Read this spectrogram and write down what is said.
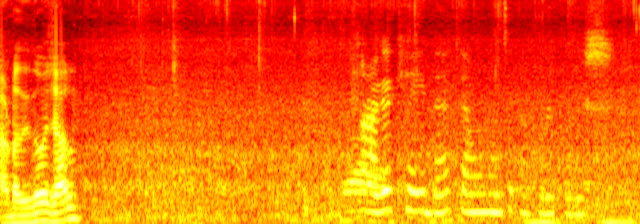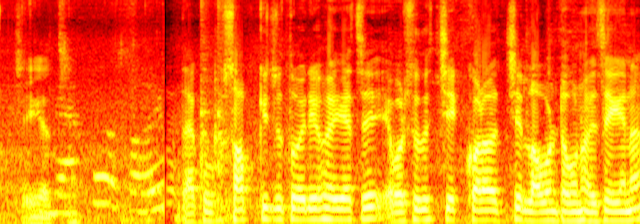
আটা দিয়ে দেবো ঝাল? আগে খেয়ে দেখ কেমন হয়েছে তারপরে করিস। ঠিক আছে। দেখো সব কিছু তৈরি হয়ে গেছে। এবার শুধু চেক করা হচ্ছে লবণ টবণ হয়েছে কিনা।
